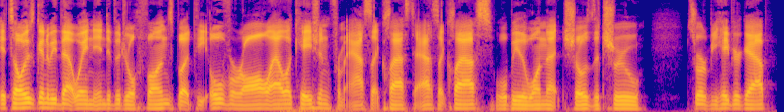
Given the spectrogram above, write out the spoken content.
it's always going to be that way in individual funds, but the overall allocation from asset class to asset class will be the one that shows the true sort of behavior gap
